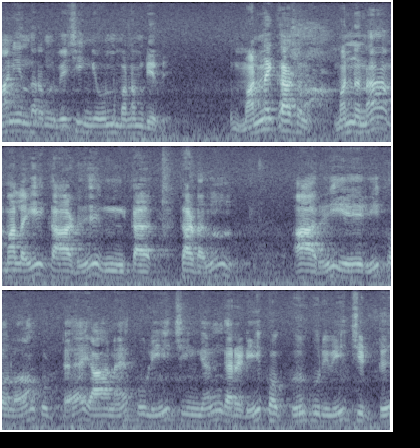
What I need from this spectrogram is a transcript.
மானியம் தரம்னு பேசி இங்கே ஒன்றும் பண்ண முடியாது. மண்ணை காக்கணும். மண்ணுனா மலை காடு க கடல் ஆறு ஏரி குளம் குட்டை யானை புலி சிங்கம் கரடி கொக்கு குருவி சிட்டு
